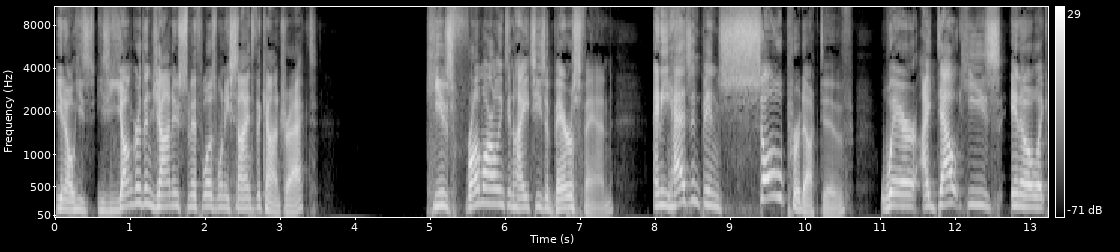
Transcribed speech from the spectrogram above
you know, he's he's younger than Jonnu Smith was when he signs the contract. He is from Arlington Heights. He's a Bears fan, and he hasn't been so productive. Where I doubt he's, you know, like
